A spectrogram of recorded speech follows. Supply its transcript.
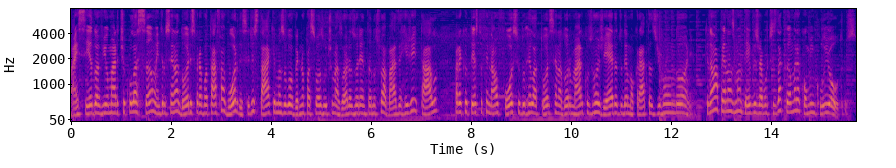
Mais cedo havia uma articulação entre os senadores para votar a favor desse destaque, mas o governo passou as últimas horas orientando sua base a rejeitá-lo para que o texto final fosse o do relator senador Marcos Rogério, do Democratas de Rondônia, que não apenas manteve os jabutis da Câmara, como inclui outros.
